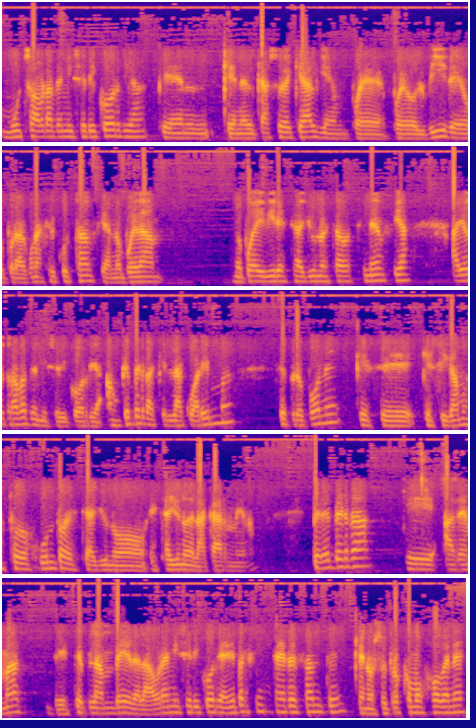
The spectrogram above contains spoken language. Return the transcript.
muchas obras de misericordia que en, que en el caso de que alguien pues, pues olvide o por algunas circunstancias no pueda no pueda vivir este ayuno, esta abstinencia, hay otras obras de misericordia. Aunque es verdad que en la cuaresma se propone que, se, que sigamos todos juntos este ayuno, este ayuno de la carne, ¿no? Pero es verdad que además de este plan B de la obra de misericordia, a mí me parece interesante que nosotros como jóvenes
